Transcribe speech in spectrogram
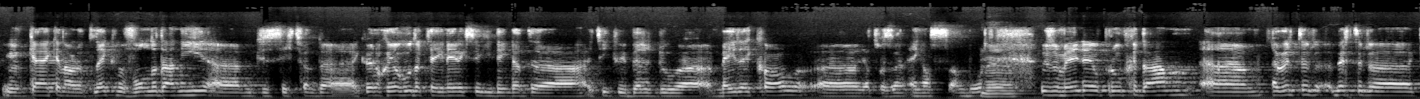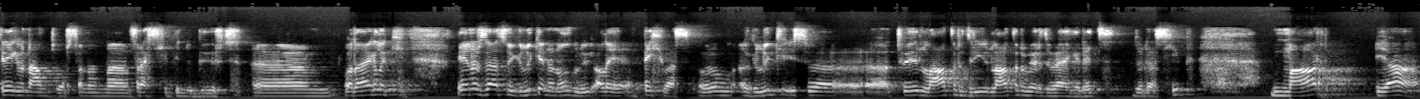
We kijken naar het lek, we vonden dat niet. Uh, ik, gezegd van de, ik weet nog heel goed dat ik tegen Erik zeg, ik denk dat, uh, I think we better do a mayday call. ja, het was een Engels aan boord. Nee. Dus een mayday oproep gedaan. en werd er, werd er, kregen we een antwoord van een vrachtschip in de buurt. wat eigenlijk enerzijds een geluk en een ongeluk. Allee, een pech was. Waarom? Een geluk is uh, twee uur later, drie uur later werden wij gered door dat schip. Maar ja,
